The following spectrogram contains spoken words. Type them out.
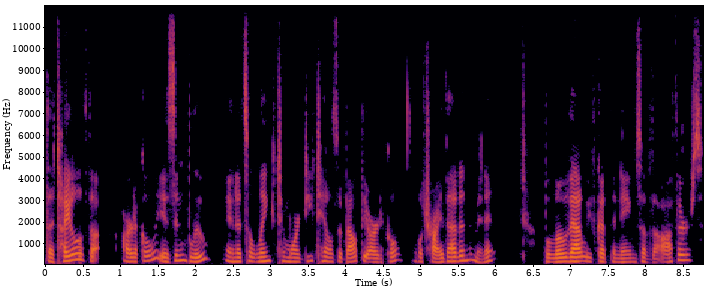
The title of the article is in blue, and it's a link to more details about the article. We'll try that in a minute. Below that, we've got the names of the authors.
